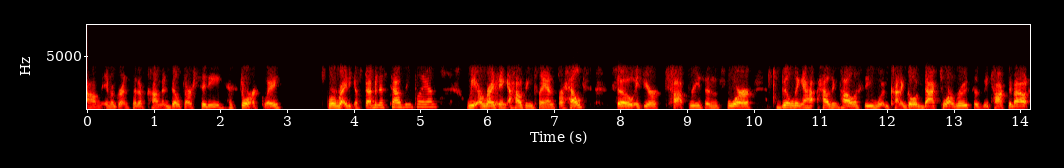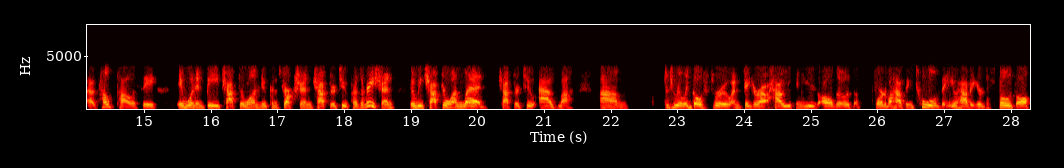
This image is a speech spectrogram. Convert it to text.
um, immigrants that have come and built our city historically. We're writing a feminist housing plan. We are writing a housing plan for health. So if your top reasons for building a housing policy would kind of going back to our roots as we talked about as health policy, it wouldn't be chapter one new construction, chapter two preservation. It would be chapter one lead, chapter two asthma, um, to really go through and figure out how you can use all those affordable housing tools that you have at your disposal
